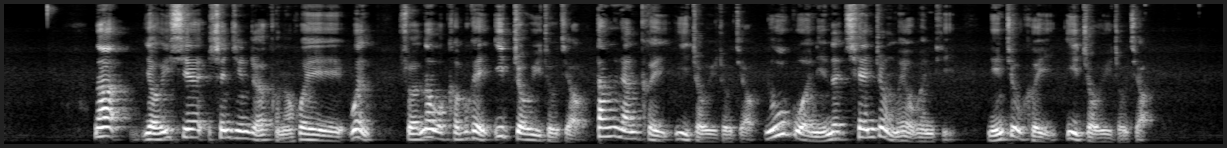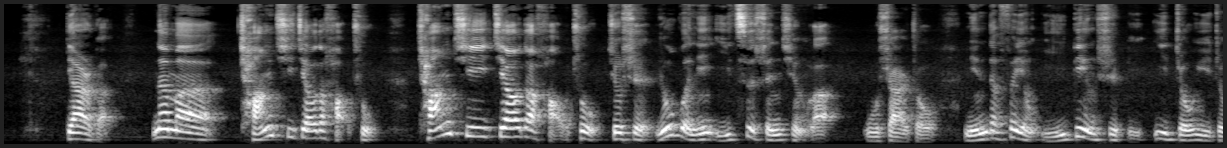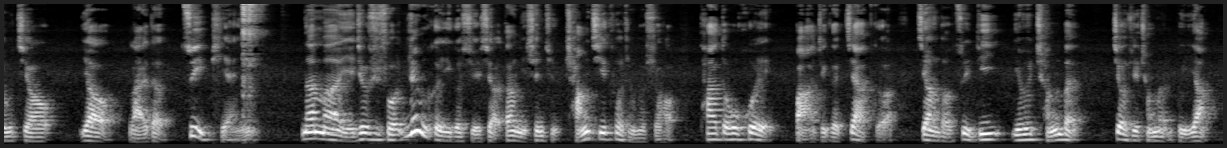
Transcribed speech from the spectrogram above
那有一些申请者可能会问。说那我可不可以一周一周交？当然可以一周一周交。如果您的签证没有问题，您就可以一周一周交。第二个，那么长期交的好处，长期交的好处就是，如果您一次申请了五十二周，您的费用一定是比一周一周交要来的最便宜。那么也就是说，任何一个学校，当你申请长期课程的时候，它都会把这个价格。降到最低，因为成本教学成本不一样，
